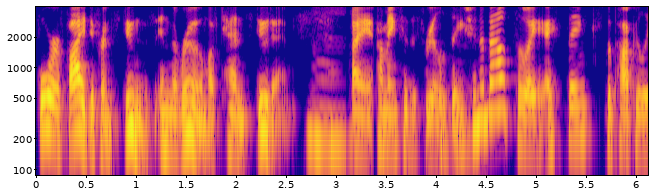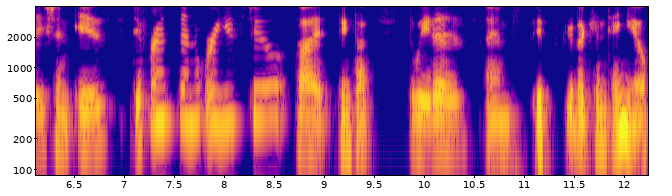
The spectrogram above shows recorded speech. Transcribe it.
four or five different students in the room of 10 students mm. I am coming to this realization about. So I, I, think the population is different than we're used to, but I think that's the way it is and it's going to continue.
